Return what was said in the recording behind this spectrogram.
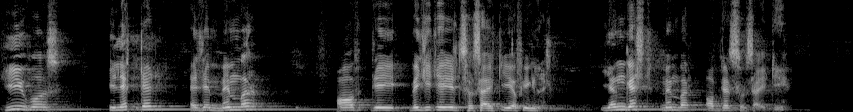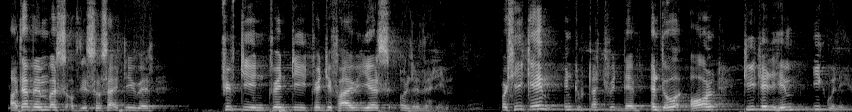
he was elected as a member of the Vegetarian Society of England, youngest member of that society. Other members of the society were 15, 20, 25 years older than him. But he came into touch with them, and they all treated him equally.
